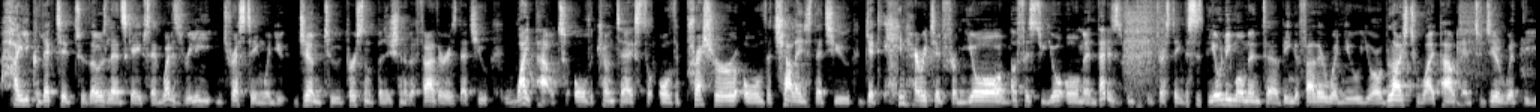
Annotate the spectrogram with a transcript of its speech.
highly connected to those landscapes and what is really interesting when you jump to personal position of a father is that you wipe out all the context all the pressure all the challenge that you get inherited from your office to your home and that is interesting this is the only moment uh, being a father when you you are obliged to wipe out and to deal with the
